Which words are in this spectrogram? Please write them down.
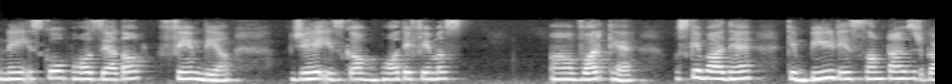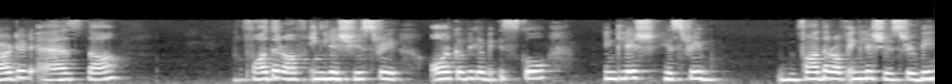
ने इसको बहुत ज़्यादा फेम दिया। यह इसका बहुत ही फ़ेमस वर्क है। उसके बाद है कि Bede is sometimes regarded as the father of English history और कभी कभी इसको English history father of English history भी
